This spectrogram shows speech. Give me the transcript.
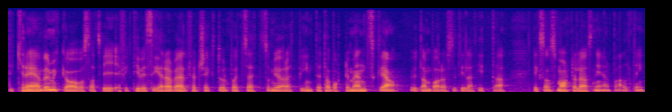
det kräver mycket av oss att vi effektiviserar välfärdssektorn på ett sätt som gör att vi inte tar bort det mänskliga, utan bara ser till att hitta liksom smarta lösningar på allting.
